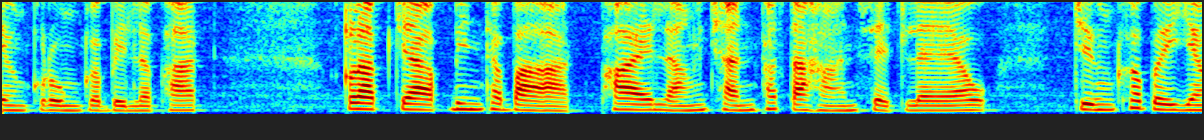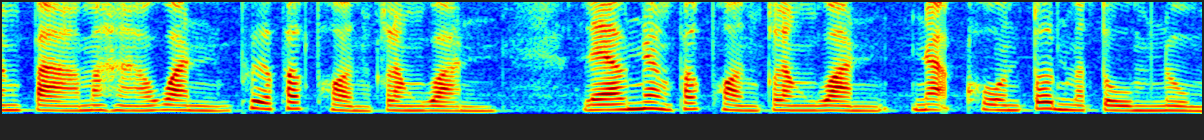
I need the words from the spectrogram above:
ยังกรุงกบิลพัทกลับจากบินทบาทภายหลังฉันพัตหารเสร็จแล้ว จึงเข้าไปยังป่ามหาวันเพื่อพักผ่อนกลางวัน แล้วนั่งพักผ่อนกลางวันณโคนต้นมะตูมหนุ่ม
